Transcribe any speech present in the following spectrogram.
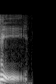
TV.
